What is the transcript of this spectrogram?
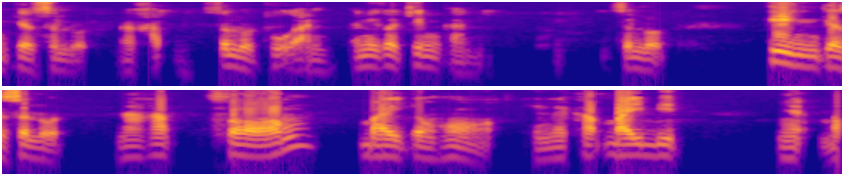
มันจะสลดนะครับ สลดทุกอัน อันนี้ก็เช่นกัน สลดกิ่งจะสลดนะครับสองใบจะห่อเห็นไหมครับ ใบบิดเนี่ยใบ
